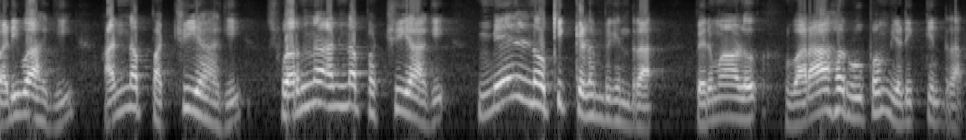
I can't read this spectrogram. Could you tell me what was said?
வடிவாகி அன்ன பட்சியாகி ஸ்வர்ண அன்ன பட்சியாகி மேல் நோக்கி கிளம்புகின்றார். பெருமாளோ வராக ரூபம் எடுக்கின்றார்.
